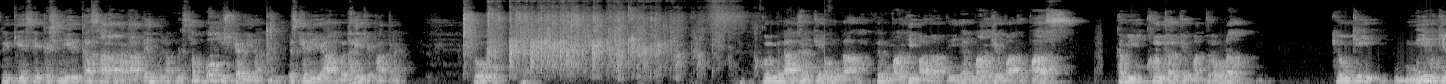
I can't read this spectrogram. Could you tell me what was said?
तरीके से कश्मीर का सारा बताते हुए आपने सब बहुत कुछ कह दिया। इसके लिए आप बधाई के पात्र हैं। तो कुल मिलाकर के कहूँगा, फिर माँ की बात आती है, माँ के पास कभी खुल करके मत रोना, क्योंकि नींव के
